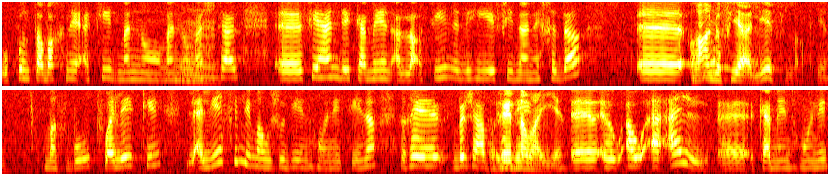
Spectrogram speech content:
وكون طبخناه أكيد منه منه مم. مشكل آه، في عندي كمان اللقطين اللي هي فينا ناخذها آه، مع إنه فيها ألياف اللقطين مزبوط ولكن الألياف اللي موجودين هون تينا غير برجع بقول غير نوعية آه، أو أقل آه، كمان هون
